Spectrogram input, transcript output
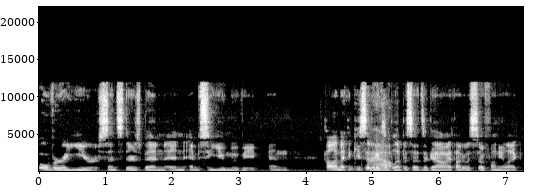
over a year since there's been an MCU movie. And Colin, I think you said it a couple episodes ago. I thought it was so funny. Like,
